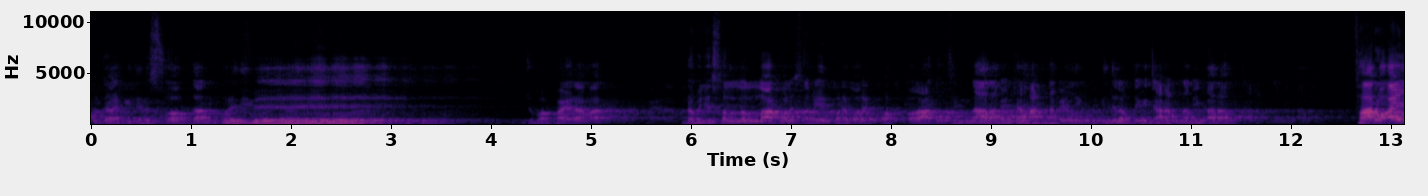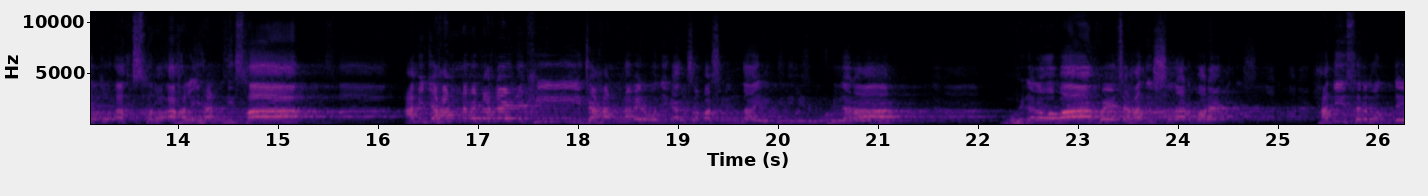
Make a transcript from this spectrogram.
মুজাহিদের সওয়াব দান করে দিবে। যুবক ভাইরা আমার, নবীজি সাল্লাল্লাহু আলাইহি সাল্লাম এরপরে বলেন অত্তরাতু ফিন্নার আমি জাহান্নামের দিকে উকি দিলাম, দেখি জাহান্নামী কারা? আমি জাহান্নামে তাকায় দেখি, জাহান্নামের অধিকাংশ বাসিন্দা এই পৃথিবীর মহিলারা। মহিলারা অবাক হয়েছে হাদিস শোনার পরে। হাদিসের মধ্যে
